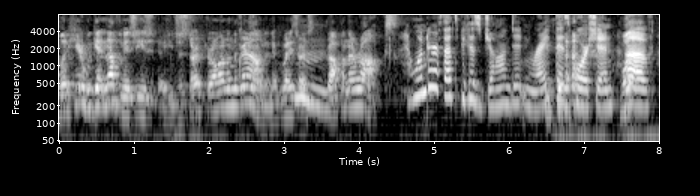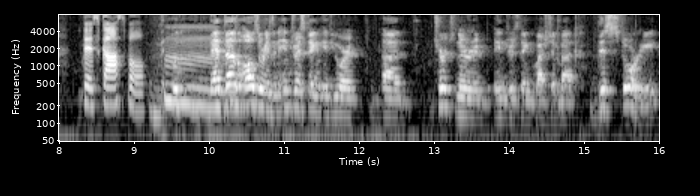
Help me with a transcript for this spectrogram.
But here we get nothing. It's, he's, he just starts drawing on the ground, and everybody starts hmm. dropping their rocks. I wonder if that's because John didn't write this portion Well- of this gospel. Hmm. That does also raise an interesting, if you are a church nerd, interesting question about this story.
